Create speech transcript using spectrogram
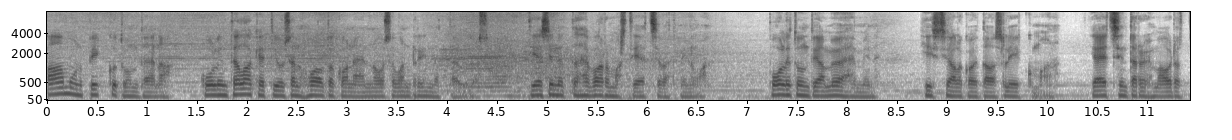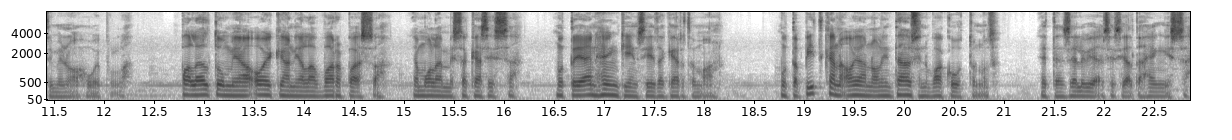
Aamun pikkutunteena kuulin telaketjuisen huoltokoneen nousevan rinnettä ylös. Tiesin, että he varmasti etsivät minua. Puoli tuntia myöhemmin hissi alkoi taas liikkumaan ja etsintäryhmä odotti minua huipulla. Paleltumia oikean jalan varpaissa ja molemmissa käsissä, mutta jäin henkiin siitä kertomaan. Mutta pitkän ajan olin täysin vakuuttunut, etten selviäisi sieltä hengissä.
